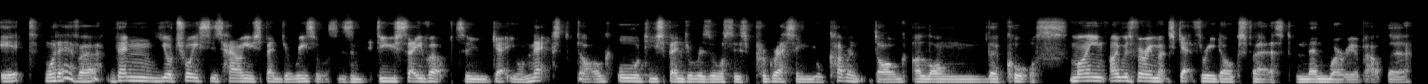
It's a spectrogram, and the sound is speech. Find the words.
it whatever then your choice is how you spend your resources. And do you save up to get your next dog or do you spend your resources progressing your current dog along the course? Mine i was very much get three dogs first and then worry about the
